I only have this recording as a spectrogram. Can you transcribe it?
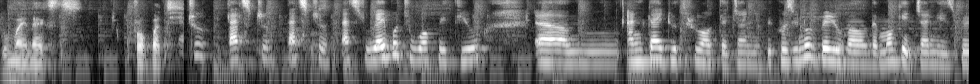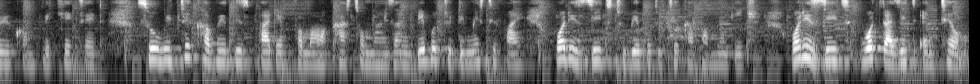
to my next property. True, that's true, that's true, that's true. We're able to work with you um, and guide you throughout the journey because you know very well the mortgage journey is very complicated. So we take away this burden from our customers and be able to demystify what is it to be able to take up a mortgage? What is it, what does it entail?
